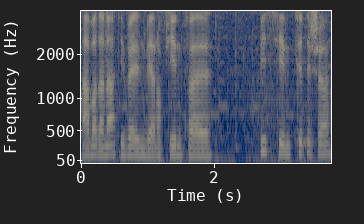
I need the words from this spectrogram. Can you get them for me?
Aber danach die Wellen wären auf jeden Fall ein bisschen kritischer.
